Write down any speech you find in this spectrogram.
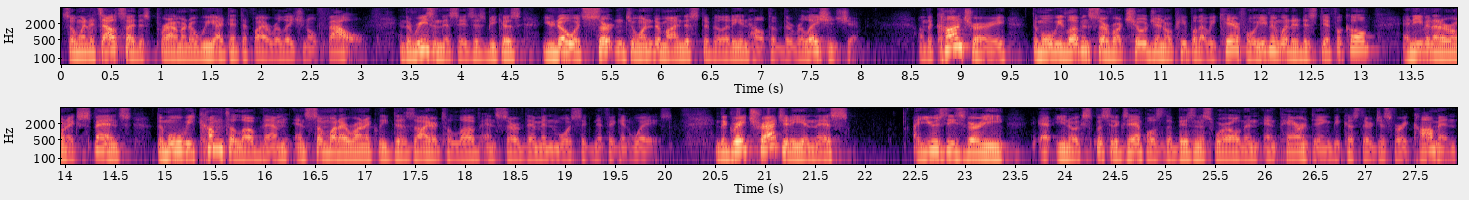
So when it's outside this parameter, we identify a relational foul. And the reason this is, is because you know it's certain to undermine the stability and health of the relationship. On the contrary, the more we love and serve our children or people that we care for, even when it is difficult and even at our own expense, the more we come to love them and somewhat ironically desire to love and serve them in more significant ways. And the great tragedy in this, I use these very uh, you know explicit examples the business world and, and parenting because they're just very common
